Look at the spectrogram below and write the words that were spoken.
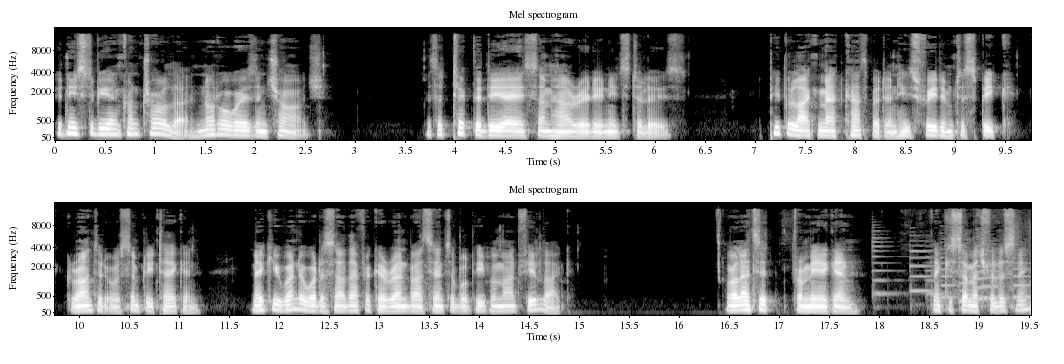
It needs to be in control, though, not always in charge. It's a tick the DA somehow really needs to lose. People like Mat Cuthbert and his freedom to speak, granted or simply taken, make you wonder what a South Africa run by sensible people might feel like. Well, that's it from me again. Thank you so much for listening.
